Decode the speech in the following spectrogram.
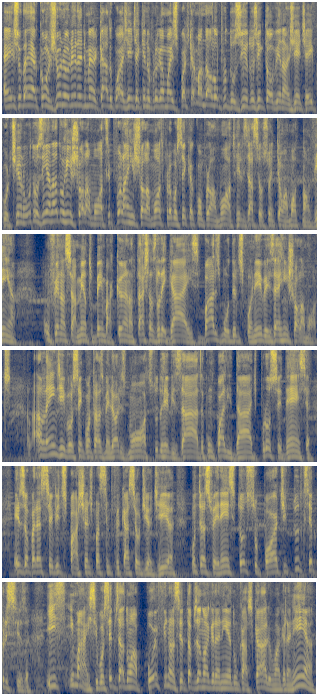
É isso daí, é com o Júnior, líder de mercado, com a gente aqui no programa Esporte. Quero mandar um alô pro Duzinho, Duzinho que tá ouvindo a gente aí, curtindo. O Duzinho é lá do Rinchola Motos. Se for lá em Rinchola Motos, pra você que quer comprar uma moto, realizar seu sonho de ter uma moto novinha, um financiamento bem bacana, taxas legais, vários modelos disponíveis, é Rinchola Motos. Além de você encontrar as melhores motos, tudo revisada, com qualidade, procedência, eles oferecem serviço despachante para simplificar seu dia a dia, com transferência, todo suporte, tudo que você precisa. E, e mais, se você precisar de um apoio financeiro, tá precisando de uma graninha de um cascalho, uma graninha,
